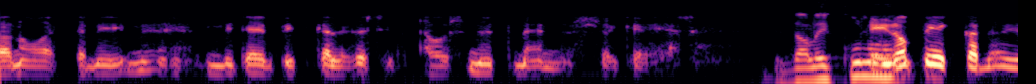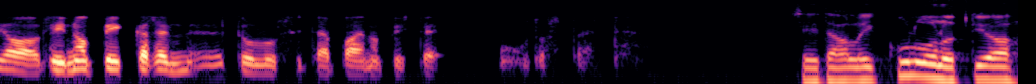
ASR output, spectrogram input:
sanoa, että mi, mi, miten pitkälle se sitten olisi nyt mennyt se kehä. Sitä oli kulu... Siinä on, pikka, joo, siinä on pikkasen tullut sitä painopistemuutosta. Että. Siitä oli kulunut jo,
